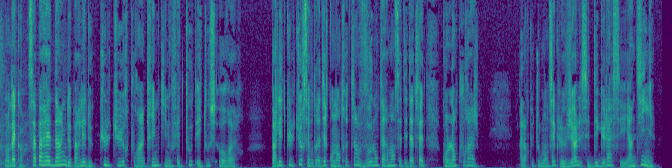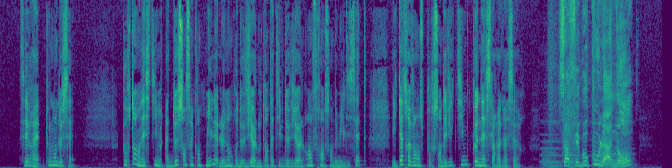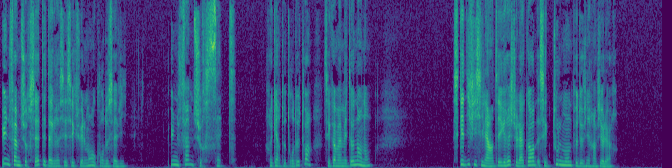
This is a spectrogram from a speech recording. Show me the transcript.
Bon d'accord, ça paraît dingue de parler de culture pour un crime qui nous fait toutes et tous horreur. Parler de culture, ça voudrait dire qu'on entretient volontairement cet état de fait, qu'on l'encourage. Alors que tout le monde sait que le viol, c'est dégueulasse et indigne. C'est vrai, tout le monde le sait. Pourtant, on estime à 250 000 le nombre de viols ou tentatives de viol en France en 2017, et 91% des victimes connaissent leur agresseur. Ça fait beaucoup là, non? Une femme sur sept est agressée sexuellement au cours de sa vie. Une femme sur sept. Regarde autour de toi, c'est quand même étonnant, non? Ce qui est difficile à intégrer, je te l'accorde, c'est que tout le monde peut devenir un violeur.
